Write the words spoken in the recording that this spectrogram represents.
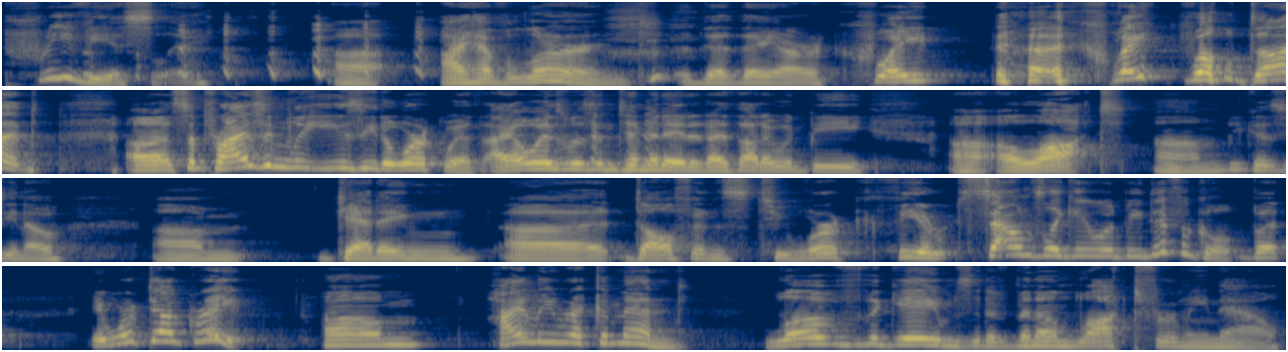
previously, uh, I have learned that they are quite quite well done. Uh, surprisingly easy to work with. I always was intimidated. I thought it would be uh, a lot um, because you know um, getting uh, dolphins to work sounds like it would be difficult, but it worked out great. Um, highly recommend. Love the games that have been unlocked for me now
